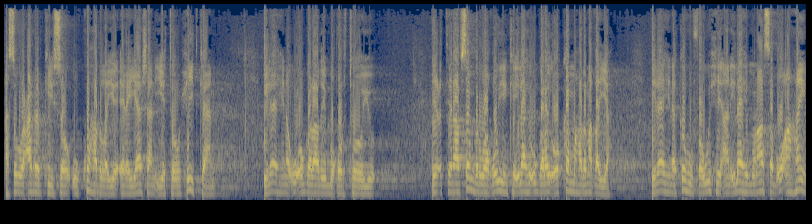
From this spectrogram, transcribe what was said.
asagoo carabkiisa uu ku hadlayo erayaashan iyo towxiidkan ilaahina u oggolaaday boqortooyo ictiraafsan barwaaqooyinka ilaahay u galay oo ka mahadnaqaya. Ilaahina ka hufa wixii aan ilaahay munaasab u ahayn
